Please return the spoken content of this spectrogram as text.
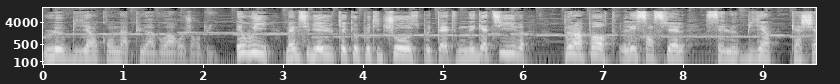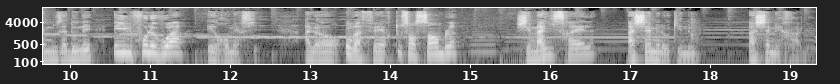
le bien qu'on a pu avoir aujourd'hui. Et oui, même s'il y a eu quelques petites choses peut-être négatives, peu importe, l'essentiel, c'est le bien qu'Hachem nous a donné et il faut le voir et remercier. Alors, on va faire tous ensemble Shema Israël, Hachem Elokeinu, Hachem Echad.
